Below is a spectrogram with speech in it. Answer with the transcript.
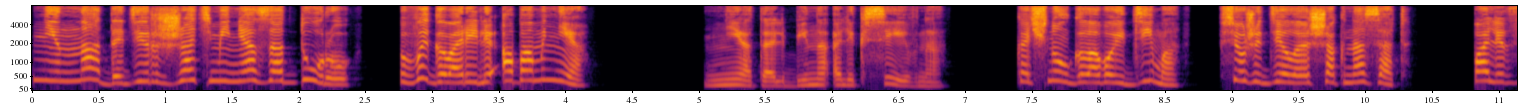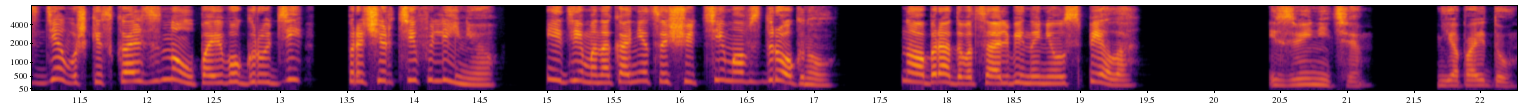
«Не надо держать меня за дуру! Вы говорили обо мне!» «Нет, Альбина Алексеевна», — качнул головой Дима, все же делая шаг назад. Палец девушки скользнул по его груди, прочертив линию, и Дима, наконец, ощутимо вздрогнул. Но обрадоваться Альбина не успела. «Извините, я пойду.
